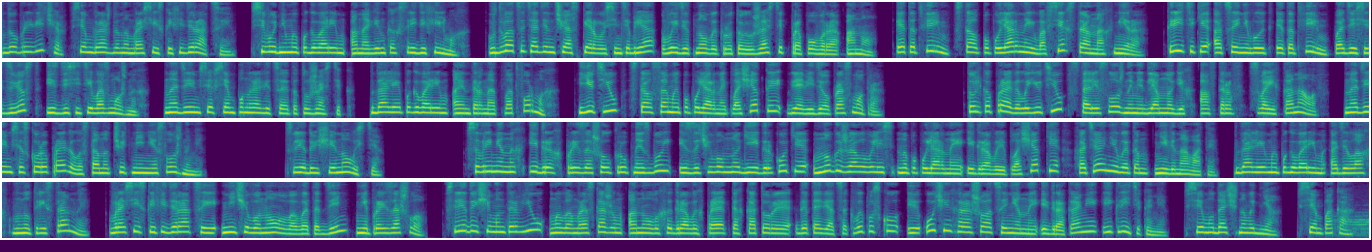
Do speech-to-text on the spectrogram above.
Добрый вечер всем гражданам Российской Федерации. Сегодня мы поговорим о новинках среди фильмов. В 21 час 1 сентября выйдет новый крутой ужастик про повара «Оно». Этот фильм стал популярный во всех странах мира. Критики оценивают этот фильм по 10 звезд из 10 возможных. Надеемся, всем понравится этот ужастик. Далее поговорим о интернет-платформах. YouTube стал самой популярной площадкой для видеопросмотра. Только правила YouTube стали сложными для многих авторов своих каналов. Надеемся, скоро правила станут чуть менее сложными. Следующие новости. В современных играх произошел крупный сбой, из-за чего многие игрококи много жаловались на популярные игровые площадки, хотя они в этом не виноваты. Далее мы поговорим о делах внутри страны. В Российской Федерации ничего нового в этот день не произошло. В следующем интервью мы вам расскажем о новых игровых проектах, которые готовятся к выпуску и очень хорошо оценены игроками и критиками. Всем удачного дня. Всем пока.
